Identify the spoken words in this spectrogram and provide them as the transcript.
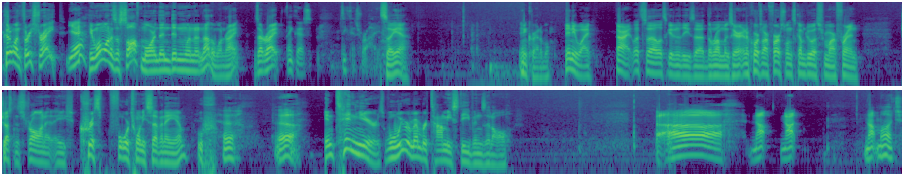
could have won three straight. Yeah. he won one as a sophomore and then didn't win another one. Right? Is that right? I think that's. I think that's right. So yeah, incredible. Anyway, all right, let's uh, let's get into these uh, the rumblings here, and of course our first ones come to us from our friend Justin Strawn at a crisp 4:27 a.m. Ugh. In ten years, will we remember Tommy Stevens at all? Uh not not not much.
